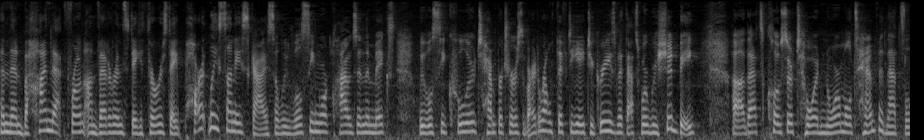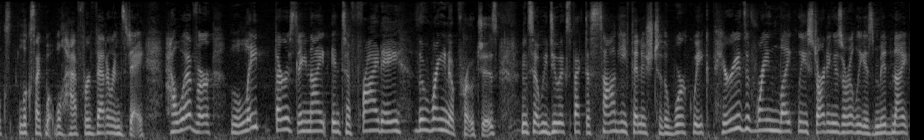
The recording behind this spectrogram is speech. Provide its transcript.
and then behind that front on Veterans Day Thursday, partly sunny skies. So we will see more clouds in the mix. We will see cooler temperatures right around 58 degrees, but that's where we should be. Uh, that's closer to a normal temp, and that looks, looks like what we'll have for Veterans Day. However, late Thursday night into Friday, the rain approaches, and so we do expect a soggy finish to the work week. Periods of rain likely starting as early as midnight,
